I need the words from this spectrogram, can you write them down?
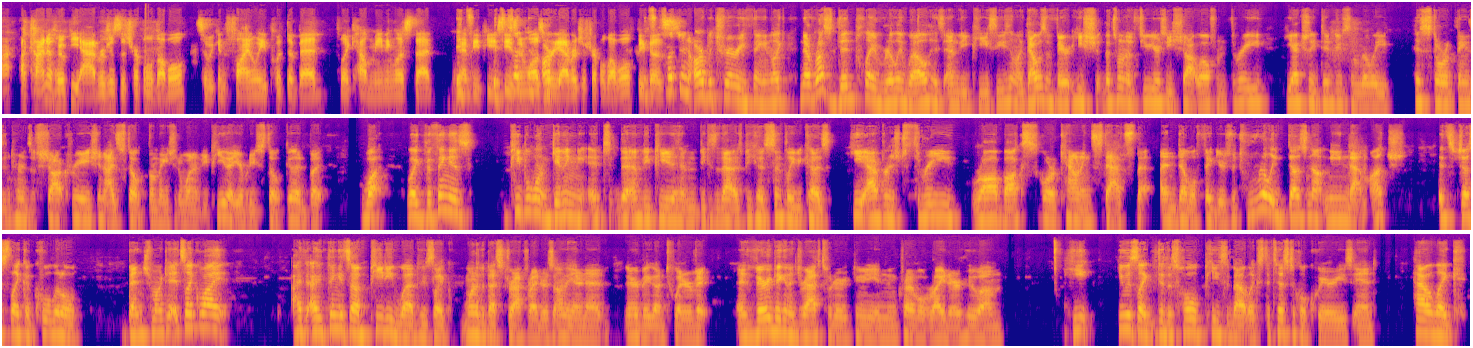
I, I kind of hope he averages a triple double so we can finally put to bed like how meaningless that it's, MVP it's season was, where he averaged a triple double. Because such an arbitrary thing, and like now Russ did play really well his MVP season. Like that was a very he sh- that's one of the few years he shot well from three. He actually did do some really historic things in terms of shot creation. I still don't think he should have won MVP that year, but he's still good. But what like the thing is, people weren't giving it the MVP to him because of that. Is because simply because he averaged three raw box score counting stats that and double figures, which really does not mean that much. It's just like a cool little benchmark. It's like why I, I think it's uh, a PD Webb who's like one of the best draft writers on the internet, very big on Twitter, very, and very big in the draft Twitter community, an incredible writer who um he he was like did this whole piece about like statistical queries and how like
